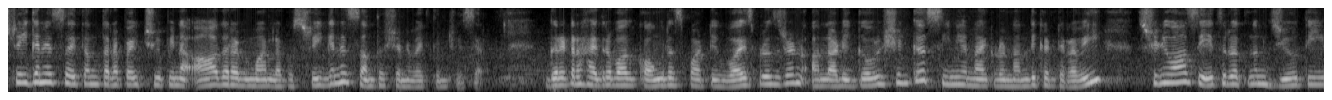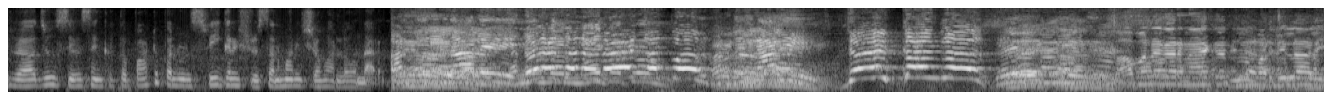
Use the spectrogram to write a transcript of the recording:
శ్రీ గణేష్ సైతం తనపై చూపిన ఆదరాభిమానులకు శ్రీ గణేష్ సంతోషాన్ని వ్యక్తం చేశారు. Greater Hyderabad Congress Congress party vice president Alladi Gowri Shankar senior నాయకుడు నందికంటి రవి శ్రీనివాస్ ఏతురత్నం జ్యోతి రాజు శివశంకర్తో పాటు పలువురు శ్రీ గణేష్ను సన్మానించిన వారిలో ఉన్నారు. జై బాబన్న గారి నాయకత్వం మడిదిల్లాలి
